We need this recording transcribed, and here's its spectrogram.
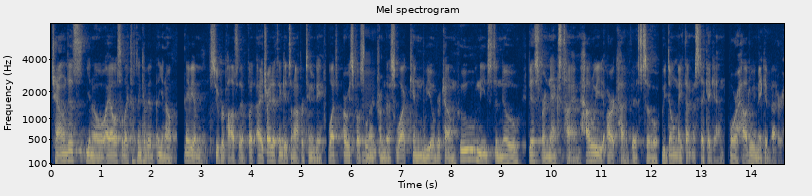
challenges you know i also like to think of it you know maybe I'm super positive, but I try to think it's an opportunity. What are we supposed to mm-hmm. learn from this? What can we overcome? Who needs to know this for next time? How do we archive this so we don't make that mistake again? Or how do we make it better?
